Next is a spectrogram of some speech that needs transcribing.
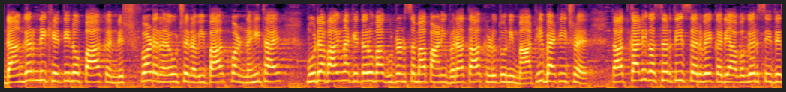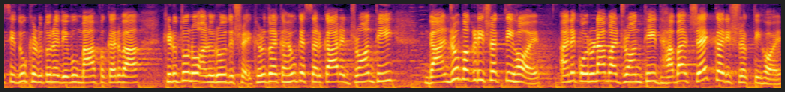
ડાંગરની ખેતીનો પાક નિષ્ફળ રહ્યો છે. રવિ પાક પણ નહીં થાય. મોટાભાગના ખેતરોમાં ઘૂંટણસમાં પાણી ભરાતા ખેડૂતોની માઠી બેઠી છે. તાત્કાલિક અસરથી સર્વે કર્યા વગર સીધે સીધું ખેડૂતોને દેવું માફ કરવા ખેડૂતોનો અનુરોધ છે. ખેડૂતોએ કહ્યું કે સરકાર ડ્રોનથી ગાંજો પકડી શકતી હોય અને કોરોનામાં ડ્રોનથી ધાબા ચેક કરી શકતી હોય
